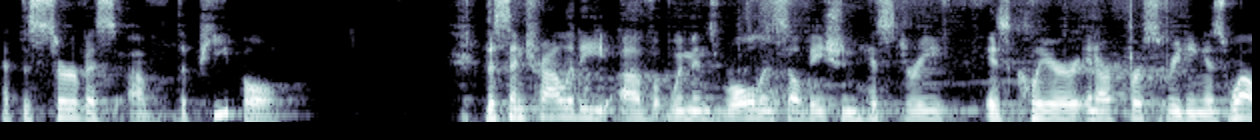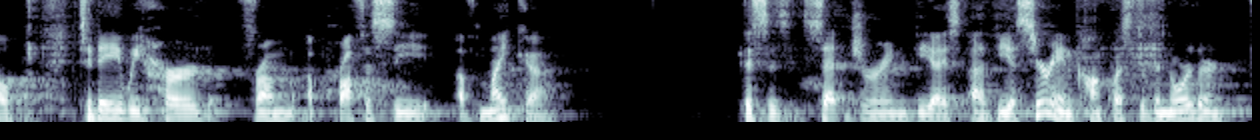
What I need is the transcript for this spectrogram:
at the service of the people. The centrality of women's role in salvation history is clear in our first reading as well. Today we heard from a prophecy of Micah. This is set during the, uh, the Assyrian conquest of the northern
